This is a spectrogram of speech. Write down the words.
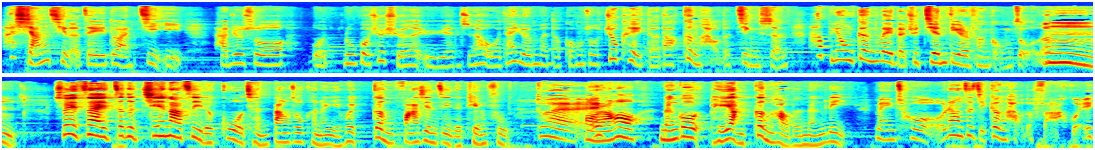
他想起了这一段记忆，他就说：“我如果去学了语言之后，我在原本的工作就可以得到更好的晋升，他不用更累的去兼第二份工作了。”嗯。所以在这个接纳自己的过程当中，可能也会更发现自己的天赋，对，哦，然后能够培养更好的能力，没错，让自己更好的发挥，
